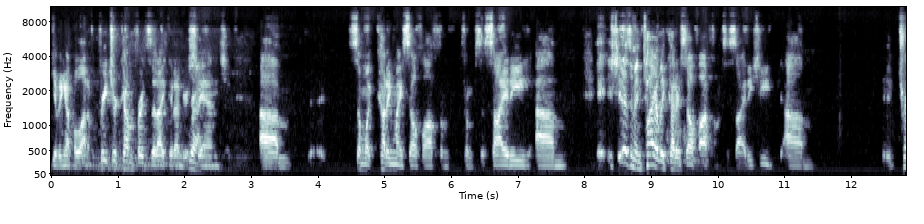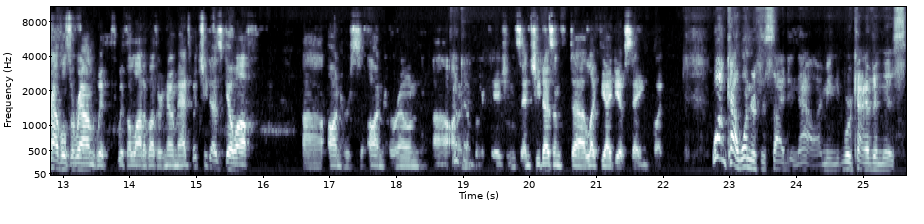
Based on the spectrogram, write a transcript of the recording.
giving up a lot of creature comforts that I could understand. Um, somewhat cutting myself off from from society. Um, she doesn't entirely cut herself off from society. She um, travels around with with a lot of other nomads, but she does go off uh, on her on her own uh, on Okay. a number of occasions, and she doesn't uh, like the idea of staying put. Well, I'm kind of wondering society now. I mean, we're kind of in this,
